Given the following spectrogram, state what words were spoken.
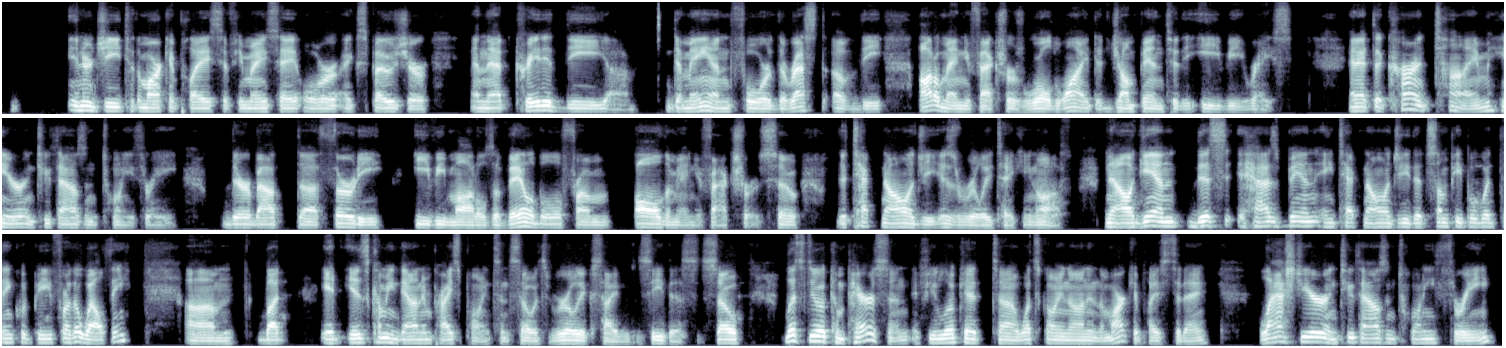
energy to the marketplace, if you may say, or exposure. And that created the uh, demand for the rest of the auto manufacturers worldwide to jump into the EV race. And at the current time, here in 2023, there are about uh, 30 EV models available from all the manufacturers. So the technology is really taking off. Now, again, this has been a technology that some people would think would be for the wealthy, um, but it is coming down in price points. And so it's really exciting to see this. So let's do a comparison. If you look at uh, what's going on in the marketplace today, last year in 2023,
